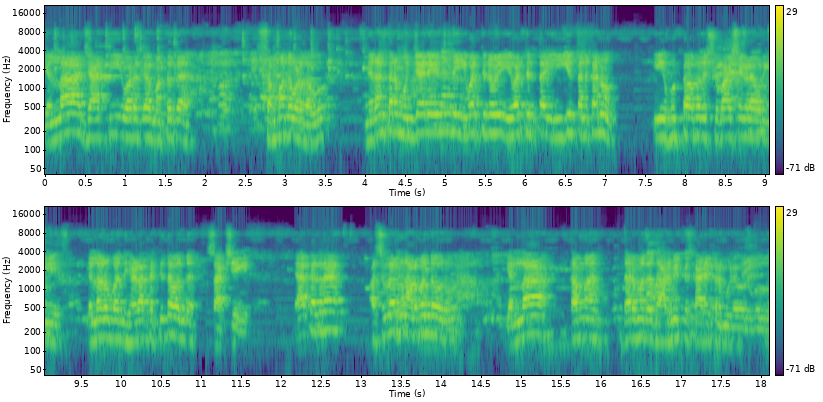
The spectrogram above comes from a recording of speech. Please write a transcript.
ಎಲ್ಲ ಜಾತಿ, ವರ್ಗ, ಮತದ ಸಂಬಂಧಗಳದಾವು. ನಿರಂತರ ಮುಂಜಾನೆಯಿಂದ ಇವತ್ತಿನ ಇವತ್ತಿನ ತ- ಈಗಿನ ತನಕನೂ ಈ ಹುಟ್ಟುಹಬ್ಬದ ಶುಭಾಶಯಗಳು ಅವ್ರಿಗೆ ಎಲ್ಲರೂ ಬಂದು ಹೇಳಕತ್ತಿದ್ದ ಒಂದು ಸಾಕ್ಷಿಯಾಗಿದೆ ಯಾಕಂದ್ರೆ ಅಸಲರ್ ನಾಲ್ಬಂದವರು ಎಲ್ಲ ತಮ್ಮ ಧರ್ಮದ ಧಾರ್ಮಿಕ ಕಾರ್ಯಕ್ರಮಗಳಿರ್ಬೋದು,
